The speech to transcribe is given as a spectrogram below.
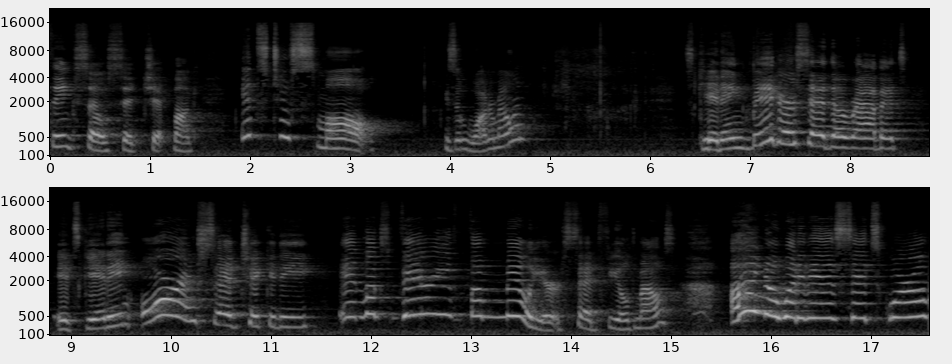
think so, said Chipmunk. It's too small. Is it a watermelon? It's getting bigger, said the rabbit. It's getting orange, said Chickadee. It looks very familiar, said Field Mouse. I know what it is, said Squirrel.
